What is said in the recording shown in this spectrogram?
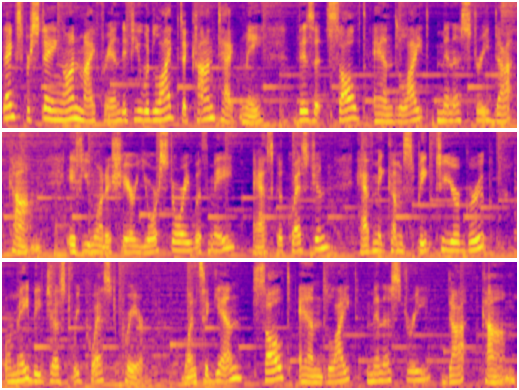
Thanks for staying on, my friend. If you would like to contact me, visit saltandlightministry.com. If you want to share your story with me, ask a question, have me come speak to your group, or maybe just request prayer. Once again, saltandlightministry.com.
